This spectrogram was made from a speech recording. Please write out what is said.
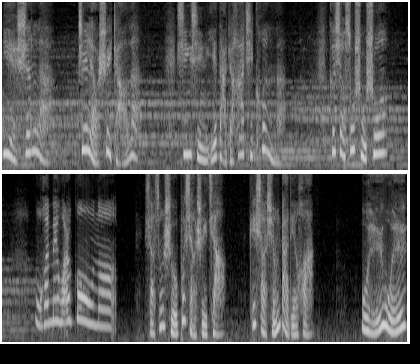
夜深了，知了睡着了，星星也打着哈欠困了。可小松鼠说：“我还没玩够呢。”小松鼠不想睡觉，给小熊打电话：“喂喂，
